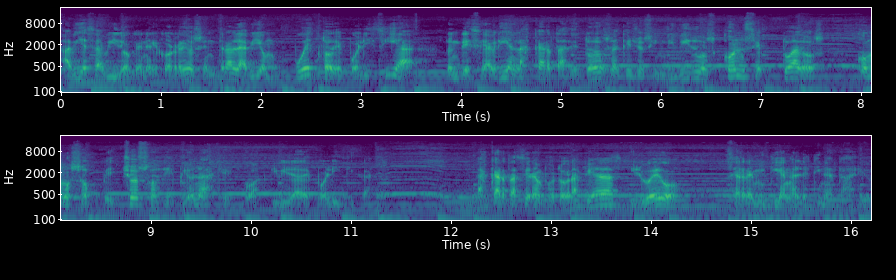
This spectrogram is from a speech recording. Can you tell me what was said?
había sabido que en el correo central había un puesto de policía donde se abrían las cartas de todos aquellos individuos conceptuados como sospechosos de espionaje o actividades políticas. Las cartas eran fotografiadas y luego se remitían al destinatario.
